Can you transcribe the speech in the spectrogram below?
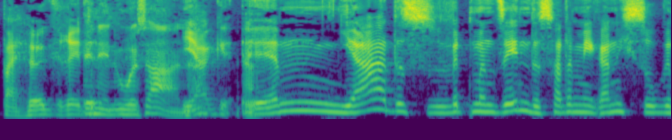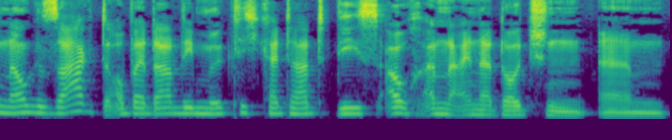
bei Hörgeräten. In den USA, ne? Ja, ja. Ähm, ja, das wird man sehen. Das hat er mir gar nicht so genau gesagt, ob er da die Möglichkeit hat, dies auch an einer deutschen ähm,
